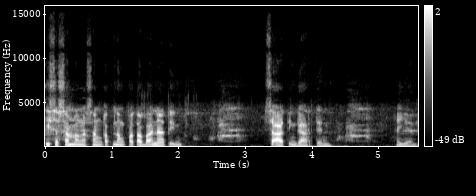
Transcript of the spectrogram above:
isa sa mga sangkap ng pataba natin sa ating garden. Ayan.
